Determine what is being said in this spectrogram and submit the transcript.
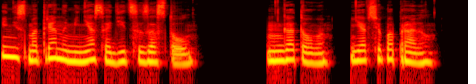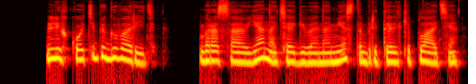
и, несмотря на меня, садится за стол. «Готово. Я все поправил». «Легко тебе говорить», — бросаю я, натягивая на место бретельки платья —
